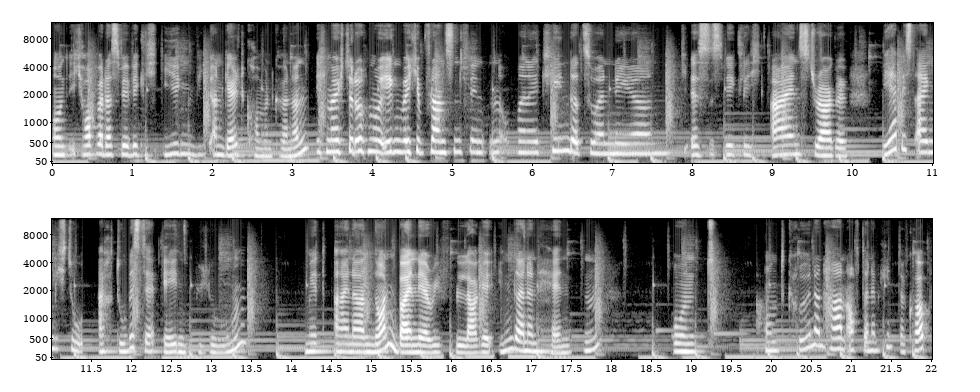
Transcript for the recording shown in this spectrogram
Und ich hoffe, dass wir wirklich irgendwie an Geld kommen können. Ich möchte doch nur irgendwelche Pflanzen finden, um meine Kinder zu ernähren. Es ist wirklich ein Struggle. Wer bist eigentlich du? Ach, du bist der Aiden Bloom? Mit einer Non-Binary-Flagge in deinen Händen und, und grünen Haaren auf deinem Hinterkopf.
